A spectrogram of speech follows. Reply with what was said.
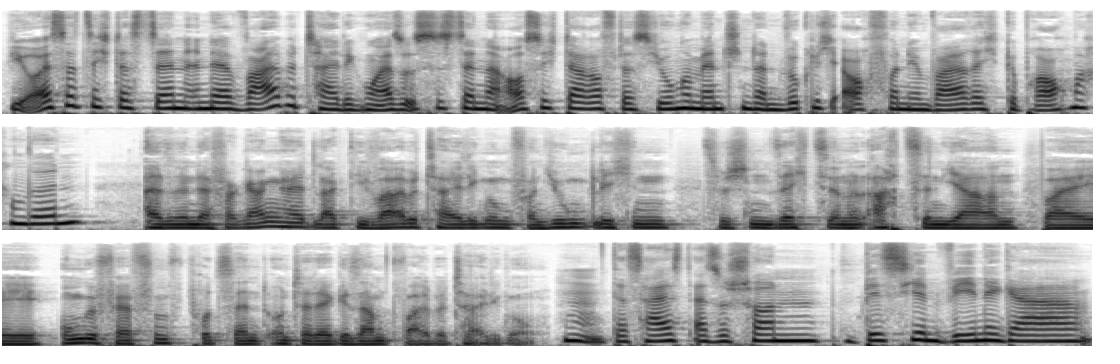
Wie äußert sich das denn in der Wahlbeteiligung? Also ist es denn eine Aussicht darauf, dass junge Menschen dann wirklich auch von dem Wahlrecht Gebrauch machen würden? Also in der Vergangenheit lag die Wahlbeteiligung von Jugendlichen zwischen 16 und 18 Jahren bei ungefähr 5 Prozent unter der Gesamtwahlbeteiligung. Hm, das heißt also schon ein bisschen weniger,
